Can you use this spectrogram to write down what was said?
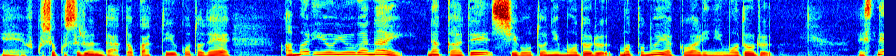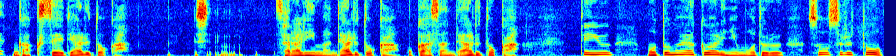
えー、復職するんだとかっていうことであまり余裕がない中で仕事に戻る元の役割に戻るですね学生であるとかサラリーマンであるとかお母さんであるとかっていう元の役割に戻るそうすると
